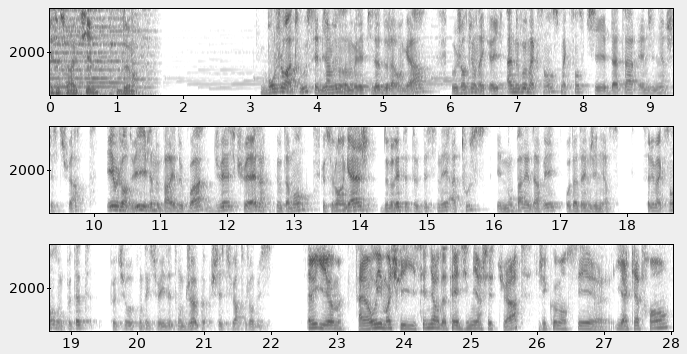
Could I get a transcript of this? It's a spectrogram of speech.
et ce sera utile demain. Bonjour à tous et bienvenue dans un nouvel épisode de l'Avant-Garde. Aujourd'hui, on accueille à nouveau Maxence, Maxence qui est data engineer chez Stuart. Et aujourd'hui, il vient nous parler de quoi? Du SQL, notamment que ce langage devrait être destiné à tous et non pas réservé aux data engineers. Salut Maxence, donc peut-être Peux-tu recontextualiser ton job chez Stuart aujourd'hui? Salut Guillaume. Alors oui, moi je suis senior data engineer chez Stuart. J'ai commencé euh, il y a 4 ans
